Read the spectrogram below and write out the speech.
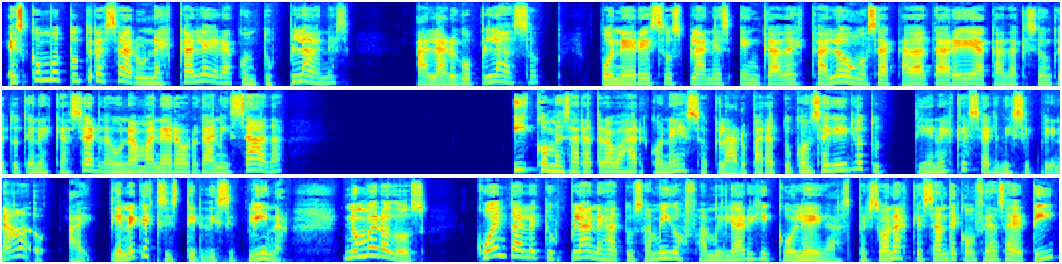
Es como tú trazar una escalera con tus planes a largo plazo, poner esos planes en cada escalón, o sea, cada tarea, cada acción que tú tienes que hacer de una manera organizada, y comenzar a trabajar con eso. Claro, para tú conseguirlo, tú tienes que ser disciplinado. Hay, tiene que existir disciplina. Número dos, cuéntale tus planes a tus amigos, familiares y colegas, personas que sean de confianza de ti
